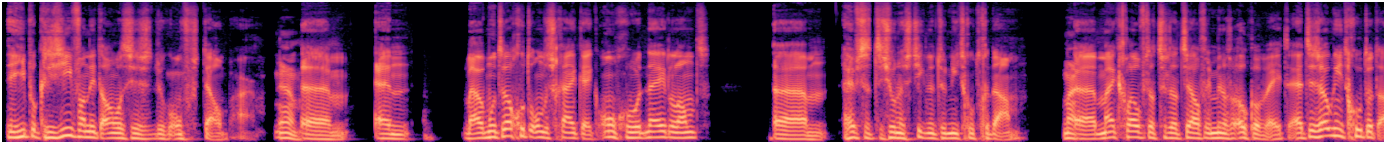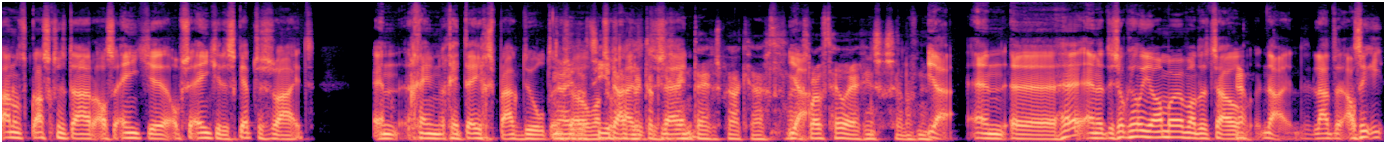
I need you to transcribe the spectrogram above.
de hypocrisie van dit alles is natuurlijk onvoorstelbaar. Ja. Ehm, en, maar we moeten wel goed onderscheiden. Kijk, Ongehoord Nederland ehm, heeft het de journalistiek natuurlijk niet goed gedaan. Nee. Eh, maar ik geloof dat ze dat zelf inmiddels ook al weten. Het is ook niet goed dat Arnold Kaskens daar als eentje, op zijn eentje de scepter zwaait. En geen, geen tegenspraak dult en Nee, zo. dat zie je duidelijk dat hij geen tegenspraak krijgt. Ja. Hij gelooft heel erg in zichzelf nu. Ja, en, eh, hè, en het is ook heel jammer, want het zou. Ja. Nou, laten, als ik,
